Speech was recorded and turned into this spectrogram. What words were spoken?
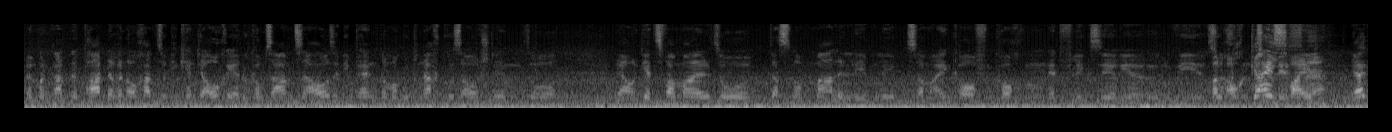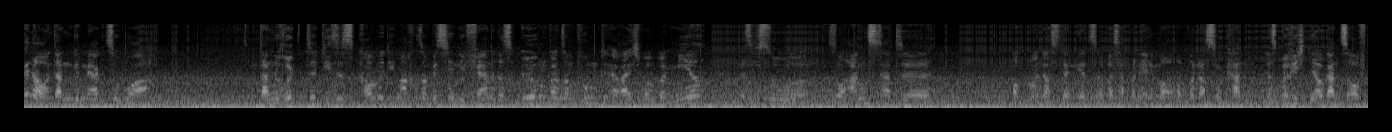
Wenn man gerade eine Partnerin auch hat, so die kennt ja auch eher, du kommst abends nach Hause, die pennt, nochmal gute Nachtkuss aufstehen, so. Ja, und jetzt war mal so das normale Leben leben. Zusammen einkaufen, kochen, Netflix-Serie irgendwie. Was suchten auch geil ist, ne? Ja, genau. Und dann gemerkt so, boah. Und dann rückte dieses Comedy-Machen so ein bisschen in die Ferne, dass irgendwann so ein Punkt erreicht war bei mir, dass ich so, so Angst hatte, ob man das denn jetzt, aber das hat man ja immer, ob man das so kann. Das berichten ja auch ganz oft.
